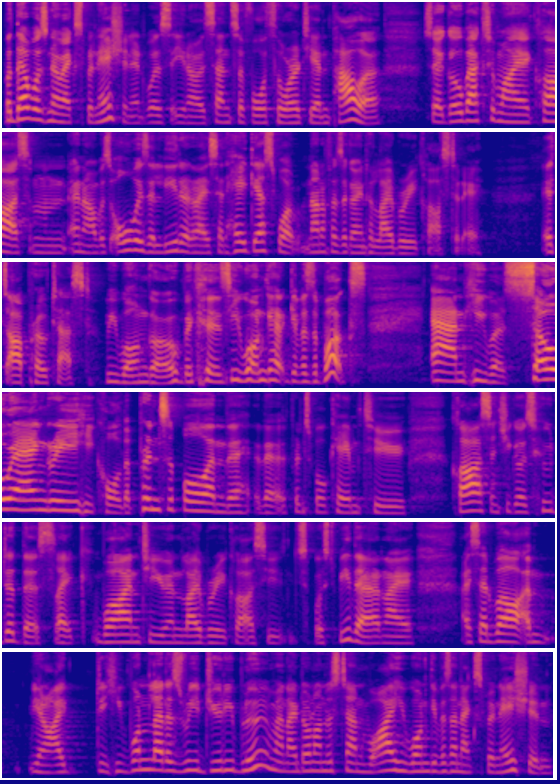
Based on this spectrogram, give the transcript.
But there was no explanation. It was, you know, a sense of authority and power. So I go back to my class, and, and I was always a leader. And I said, hey, guess what? None of us are going to library class today. It's our protest. We won't go because he won't get, give us the books. And he was so angry. He called the principal, and the, the principal came to class, and she goes, "Who did this? Like, why aren't you in library class? You're supposed to be there." And I, I said, "Well, I'm you know, I, he wouldn't let us read Judy Blume, and I don't understand why. He won't give us an explanation.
